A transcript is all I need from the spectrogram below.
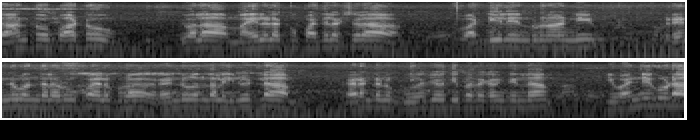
దాంతోపాటు ఇవాళ మహిళలకు పది లక్షల వడ్డీ లేని రుణాన్ని రెండు వందల రూపాయల గృహ రెండు వందల యూనిట్ల కరెంటును గృహజ్యోతి పథకం కింద. ఇవన్నీ కూడా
